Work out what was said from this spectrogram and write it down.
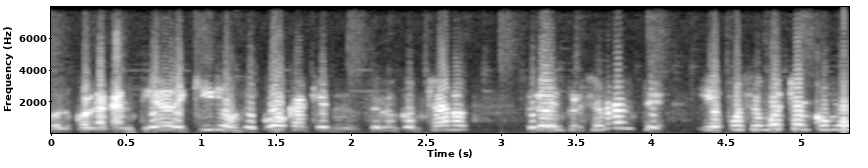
con, con, la cantidad de kilos de coca que se lo encontraron, pero es impresionante. Y después se muestran como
